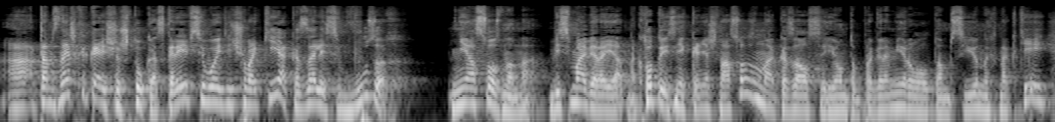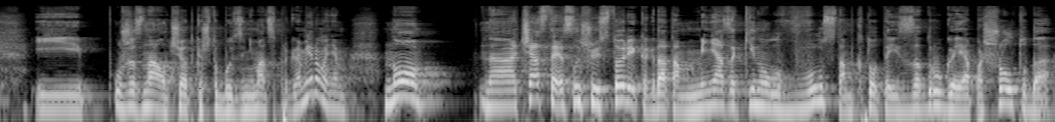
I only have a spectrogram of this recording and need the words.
А, там знаешь, какая еще штука? Скорее всего, эти чуваки оказались в вузах неосознанно, весьма вероятно. Кто-то из них, конечно, осознанно оказался, и он там программировал там с юных ногтей, и уже знал четко, что будет заниматься программированием, но Часто я слышу истории, когда там меня закинул в вуз, там кто-то из-за друга, я пошел туда,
